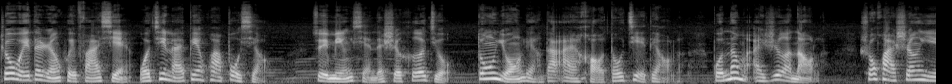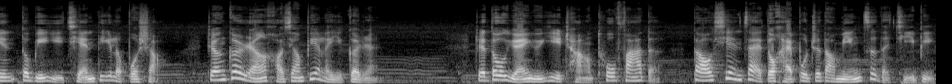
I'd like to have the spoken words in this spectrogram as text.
周围的人会发现我近来变化不小，最明显的是喝酒，冬泳两大爱好都戒掉了，不那么爱热闹了。说话声音都比以前低了不少，整个人好像变了一个人。这都源于一场突发的，到现在都还不知道名字的疾病。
